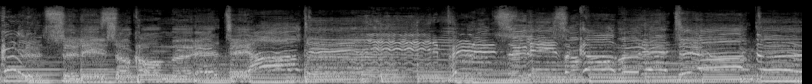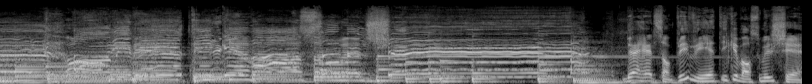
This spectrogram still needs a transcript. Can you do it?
Plutselig så kommer et teater. Plutselig så kommer et teater. Og vi vet ikke hva som vil skje. Det er helt sant. Vi vet ikke hva som vil skje,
